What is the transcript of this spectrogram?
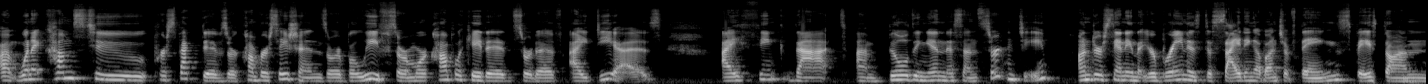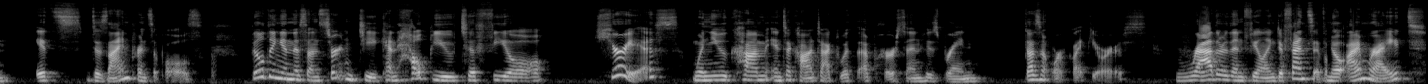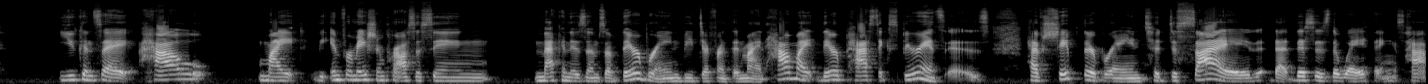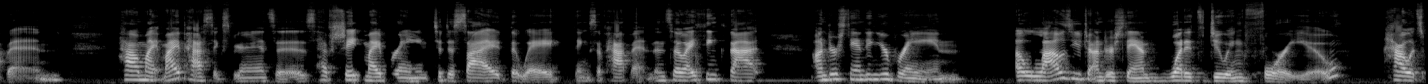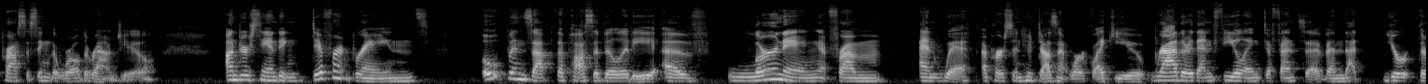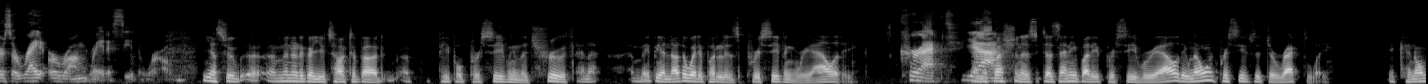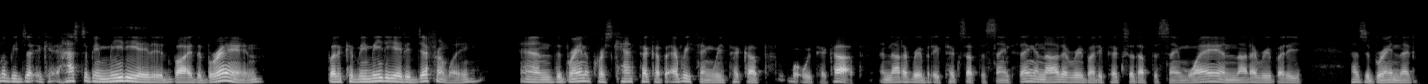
Um, when it comes to perspectives or conversations or beliefs or more complicated sort of ideas, I think that um, building in this uncertainty, understanding that your brain is deciding a bunch of things based on its design principles, building in this uncertainty can help you to feel curious when you come into contact with a person whose brain doesn't work like yours rather than feeling defensive. No, I'm right. You can say, how might the information processing mechanisms of their brain be different than mine? How might their past experiences have shaped their brain to decide that this is the way things happened? How might my past experiences have shaped my brain to decide the way things have happened? And so I think that understanding your brain allows you to understand what it's doing for you, how it's processing the world around you. Understanding different brains opens up the possibility of learning from and with a person who doesn't work like you rather than feeling defensive and that you're, there's a right or wrong way to see the world. Yeah, so uh, a minute ago you talked about uh, people perceiving the truth, and uh, maybe another way to put it is perceiving reality. Correct. Yeah. And the question is, does anybody perceive reality? No one perceives it directly. It can only be. It has to be mediated by the brain, but it can be mediated differently. And the brain, of course, can't pick up everything. We pick up what we pick up, and not everybody picks up the same thing, and not everybody picks it up the same way, and not everybody has a brain that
